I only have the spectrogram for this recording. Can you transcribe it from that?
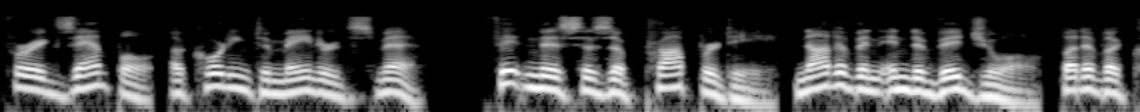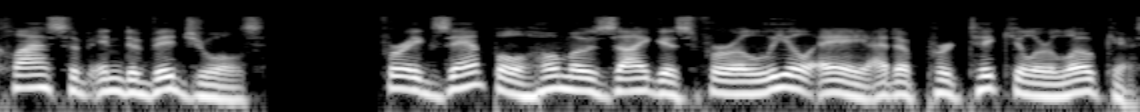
For example, according to Maynard Smith, "...fitness is a property, not of an individual, but of a class of individuals—for example homozygous for allele A at a particular locus."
